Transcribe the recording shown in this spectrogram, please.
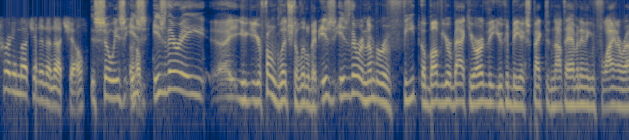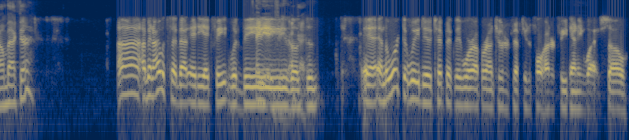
pretty much it in a nutshell. So is is is there a uh, your phone glitched a little bit? Is is there a number of feet above your backyard that you could be expected not to have anything flying around back there? Uh, I mean, I would say about 88 feet would be 88 feet, the, okay. the and the work that we do typically we're up around 250 to 400 feet anyway. So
